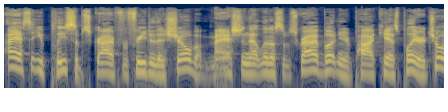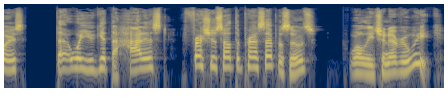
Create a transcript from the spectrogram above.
I ask that you please subscribe for free to the show by mashing that little subscribe button in your podcast player choice. That way you get the hottest, freshest out the press episodes, well, each and every week.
